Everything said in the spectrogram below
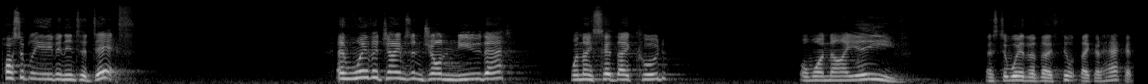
possibly even into death. And whether James and John knew that when they said they could, or were naive as to whether they thought they could hack it,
